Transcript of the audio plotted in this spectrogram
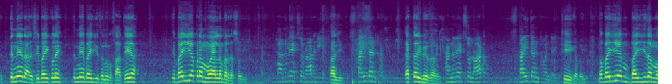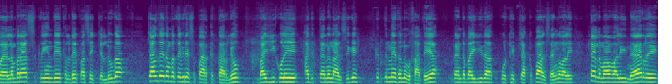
ਤੇ ਤਿੰਨੇ ਨਾਗ ਸੀ ਬਾਈ ਕੋਲੇ। ਤਿੰਨੇ ਬਾਈ ਜੀ ਤੁਹਾਨੂੰ ਵਿਖਾਤੇ ਆ। ਤੇ ਬਾਈ ਜੀ ਆਪਣਾ ਮੋਬਾਈਲ ਨੰਬਰ ਦੱਸੋ ਜੀ। 98159 ਜੀ। ਹਾਂਜੀ। 2758 ਇੱਕ ਵਾਰੀ ਫੇਰ ਦੱਸੋ ਜੀ 98159 2758 ਜੀ। ਠੀਕ ਆ ਬਾਈ ਜੀ। ਲਓ ਬਾਈ ਜੀ ਇਹ ਬਾਈ ਜੀ ਦਾ ਮੋਬਾਈਲ ਨੰਬਰ ਆ। ਸਕਰੀਨ ਦੇ ਥੱਲੇ ਪਾਸੇ ਚੱਲੂਗਾ। ਚੱਲਦੇ ਨੰਬਰ ਤੇ ਵੀਰੇ ਸੰਪਰਕ ਕਰ ਲਿਓ। ਬਾਈ ਜੀ ਕੋਲੇ ਅੱਜ ਤਿੰਨ ਨਾਗ ਸੀਗੇ ਤੇ ਤਿੰਨੇ ਤੁਹਾਨੂੰ ਵਿਖਾਤੇ ਆ। ਪਿੰਡ ਬਾਈ ਜੀ ਦਾ ਕੋਠੇ ਚੱਕ ਭਾਗ ਸਿੰਘ ਵਾਲੇ। ਢਲਮਾ ਵਾਲੀ ਨਹਿਰ ਦੇ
